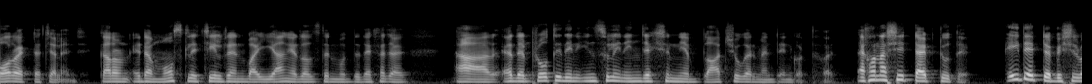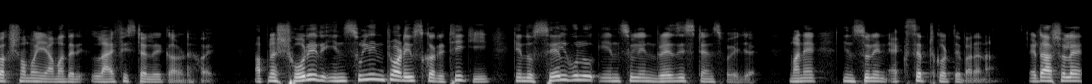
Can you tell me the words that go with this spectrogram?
বড় একটা চ্যালেঞ্জ কারণ এটা মোস্টলি চিলড্রেন বা ইয়াং অ্যাডাল্টসদের মধ্যে দেখা যায় আর এদের প্রতিদিন ইনসুলিন ইনজেকশন নিয়ে ব্লাড সুগার মেনটেন করতে হয়। এখন আসি টাইপ টুতে এই টাইপটা বেশিরভাগ সময়ই আমাদের লাইফস্টাইলের কারণে হয়। আপনার শরীর ইনসুলিন প্রডিউস করে ঠিকই, কিন্তু সেলগুলো ইনসুলিন রেজিস্ট্যান্স হয়ে যায়। মানে ইনসুলিন অ্যাকসেপ্ট করতে পারে না। এটা আসলে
